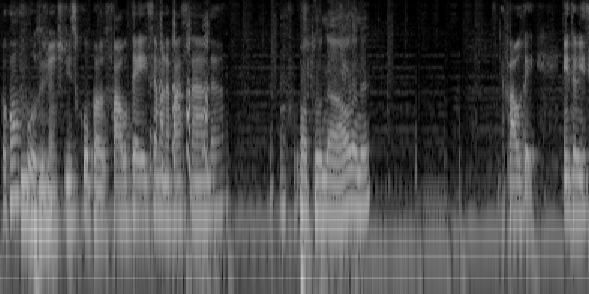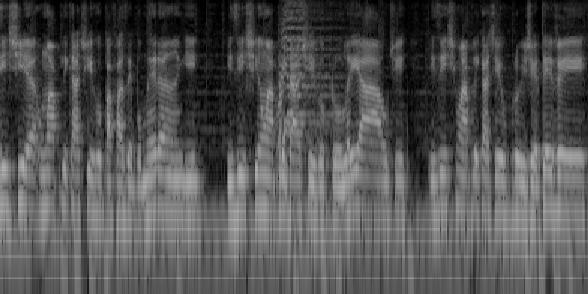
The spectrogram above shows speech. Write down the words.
Tô confuso, Uhum. gente, desculpa, eu faltei semana passada. Confuso. Faltou na aula, né? Faltei. Então existia um aplicativo para fazer bumerangue, existia um aplicativo para o layout, existe um aplicativo para o IGTV.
